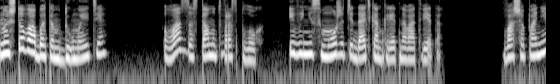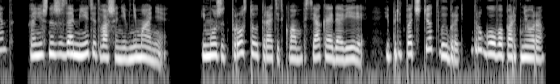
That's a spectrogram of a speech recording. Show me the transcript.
«Ну и что вы об этом думаете?» Вас застанут врасплох, и вы не сможете дать конкретного ответа. Ваш оппонент, конечно же, заметит ваше невнимание и может просто утратить к вам всякое доверие и предпочтет выбрать другого партнера.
